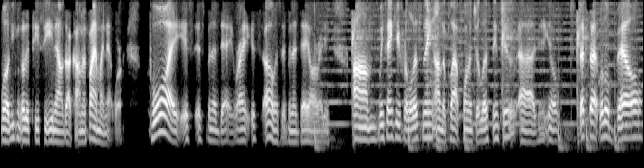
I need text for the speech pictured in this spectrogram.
well, you can go to tcenow.com and find my network boy, it's it's been a day, right? It's oh, has it's been a day already. Um, we thank you for listening on the platform that you're listening to. Uh, you know, set that little bell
